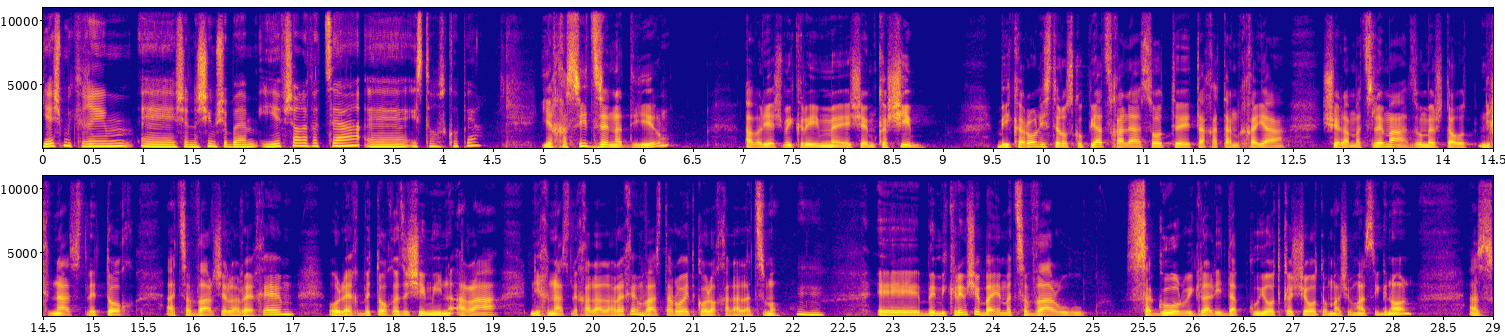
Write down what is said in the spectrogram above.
יש מקרים אה, של נשים שבהם אי אפשר לבצע אה, היסטרוסקופיה? יחסית זה נדיר, אבל יש מקרים אה, שהם קשים. בעיקרון היסטרוסקופיה צריכה להיעשות אה, תחת הנחיה של המצלמה, זה אומר שאתה נכנס לתוך הצוואר של הרחם, הולך בתוך איזושהי מנהרה, נכנס לחלל הרחם, ואז אתה רואה את כל החלל עצמו. Mm-hmm. במקרים שבהם הצוואר הוא סגור בגלל הידבקויות קשות או משהו מהסגנון, אז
